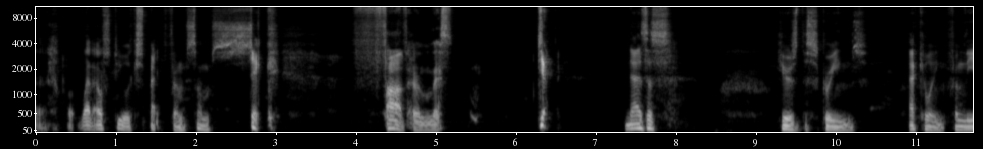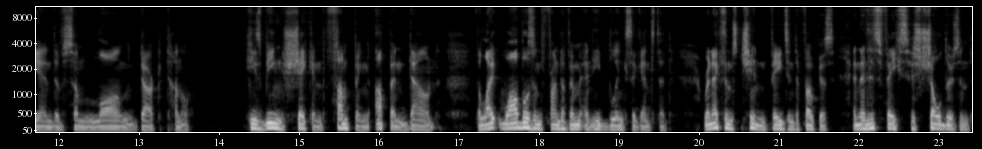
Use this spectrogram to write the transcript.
Uh, what else do you expect from some sick, fatherless? Nasus hears the screams echoing from the end of some long, dark tunnel. He's being shaken, thumping up and down. The light wobbles in front of him and he blinks against it. Renekton's chin fades into focus, and then his face, his shoulders, and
